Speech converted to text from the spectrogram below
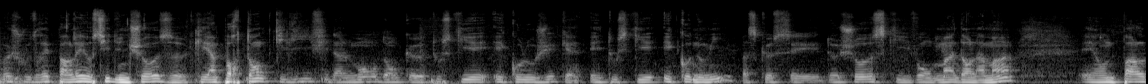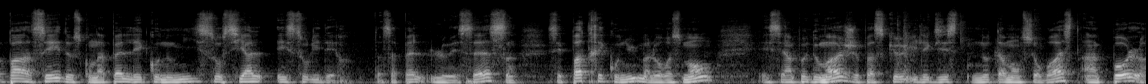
Moi, je voudrais parler aussi d'une chose qui est importante, qui lie finalement donc euh, tout ce qui est écologique et tout ce qui est économie, parce que c'est deux choses qui vont main dans la main, et on ne parle pas assez de ce qu'on appelle l'économie sociale et solidaire. Ça s'appelle l'ESS. C'est pas très connu malheureusement, et c'est un peu dommage parce qu'il existe notamment sur Brest un pôle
